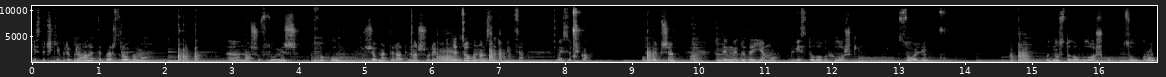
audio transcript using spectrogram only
Кісточки прибрали, тепер зробимо нашу суміш суху, щоб натирати нашу рибу. Для цього нам знадобиться мисочка поглибше. Туди ми додаємо 2 столових ложки солі, 1 столову ложку цукру.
